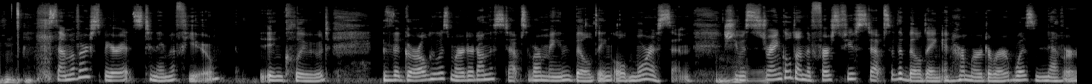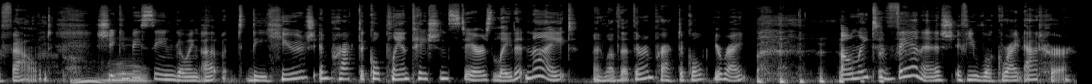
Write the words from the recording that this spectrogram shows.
Some of our spirits, to name a few, include the girl who was murdered on the steps of our main building, Old Morrison. She was oh. strangled on the first few steps of the building, and her murderer was never found. She can be oh. seen going up the huge, impractical plantation stairs late at night. I love that they're impractical. You're right. only to vanish if you look right at her.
